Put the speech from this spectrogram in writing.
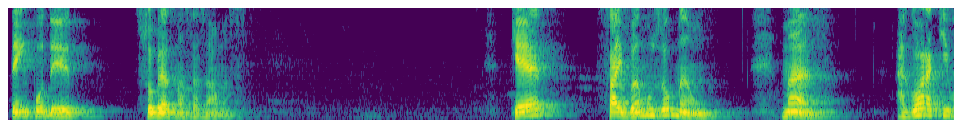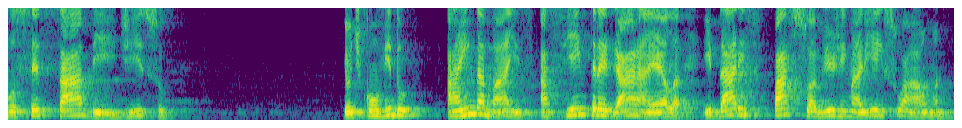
tem poder sobre as nossas almas. Quer saibamos ou não, mas agora que você sabe disso, eu te convido ainda mais a se entregar a ela e dar espaço à Virgem Maria em sua alma,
